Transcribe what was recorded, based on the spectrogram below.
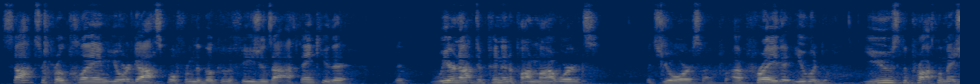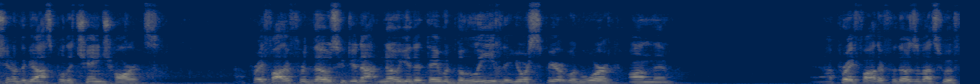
sought to proclaim your gospel from the book of Ephesians, I, I thank you that, that we are not dependent upon my words, but yours. I, pr- I pray that you would use the proclamation of the gospel to change hearts I pray, Father, for those who do not know you, that they would believe that your Spirit would work on them. And I pray, Father, for those of us who have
